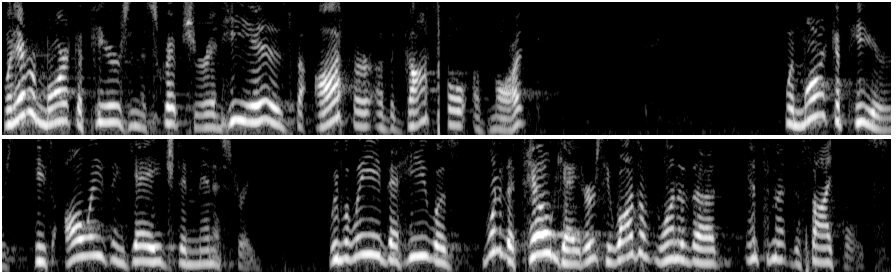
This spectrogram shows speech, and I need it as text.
Whenever Mark appears in the scripture, and he is the author of the Gospel of Mark, when Mark appears, he's always engaged in ministry. We believe that he was one of the tailgaters. He wasn't one of the intimate disciples.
